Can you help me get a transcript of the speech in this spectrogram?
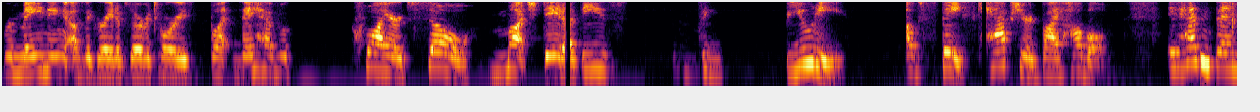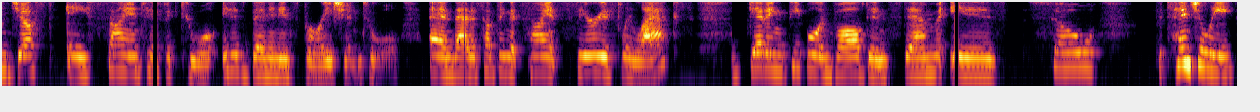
remaining of the great observatories but they have acquired so much data. These, the beauty of space captured by Hubble, it hasn't been just a scientific tool, it has been an inspiration tool. And that is something that science seriously lacks. Getting people involved in STEM is so potentially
